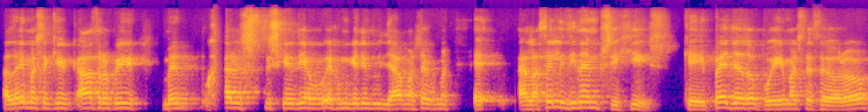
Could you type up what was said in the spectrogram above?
αλλά είμαστε και άνθρωποι με χάρη στη σχεδία που έχουμε και τη δουλειά μας. Έχουμε, ε, αλλά θέλει δύναμη ψυχής. Και οι πέντε εδώ που είμαστε θεωρώ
